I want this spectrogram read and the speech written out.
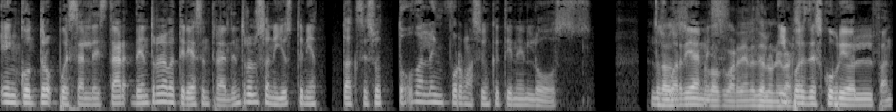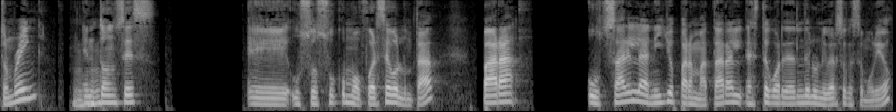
encontró, pues al estar dentro de la batería central, dentro de los anillos, tenía acceso a toda la información que tienen los, los, guardianes. Los guardianes del y universo. pues descubrió el Phantom Ring. Entonces, eh, usó su como fuerza de voluntad para usar el anillo para matar a este guardián del universo que se murió.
